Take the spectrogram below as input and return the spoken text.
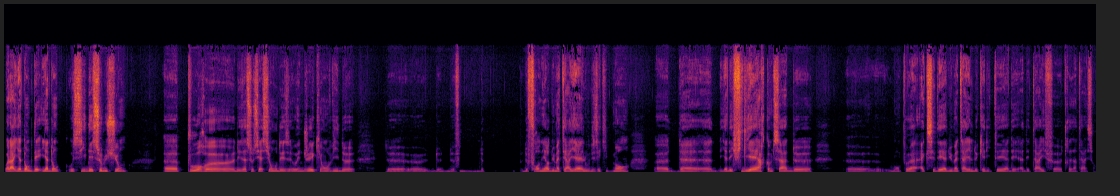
Voilà, il y a donc, aussi des solutions pour des associations ou des ONG qui ont envie de, de, fournir du matériel ou des équipements. il y a des filières comme ça où on peut accéder à du matériel de qualité à des, à des tarifs très intéressants.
